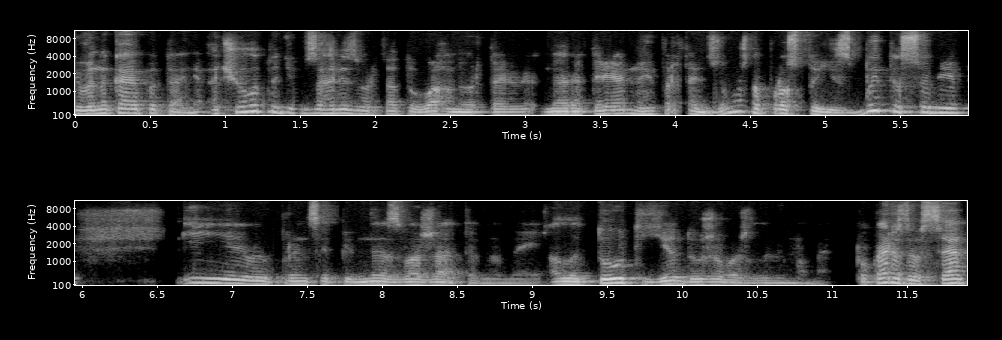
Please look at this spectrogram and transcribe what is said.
І виникає питання: а чого тоді взагалі звертати увагу на артері- на артеріальну гіпертензію? Можна просто її збити собі і, в принципі, не зважати на неї. Але тут є дуже важливий момент. По-перше за все,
